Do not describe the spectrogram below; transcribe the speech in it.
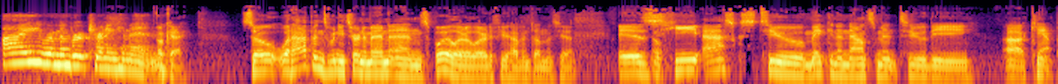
I remember turning him in. Okay. So what happens when you turn him in, and spoiler alert if you haven't done this yet, is Oh. he asks to make an announcement to the uh, camp.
